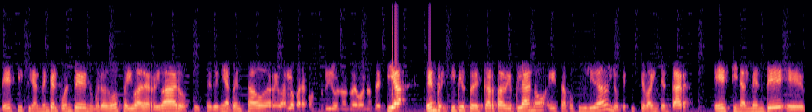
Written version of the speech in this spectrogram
de si finalmente el puente número 2 se iba a derribar o si se tenía pensado derribarlo para construir uno nuevo. Nos decía, en principio se descarta de plano esa posibilidad, lo que sí se va a intentar es finalmente eh,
